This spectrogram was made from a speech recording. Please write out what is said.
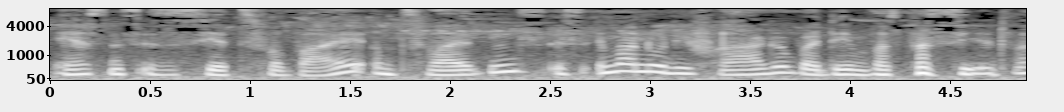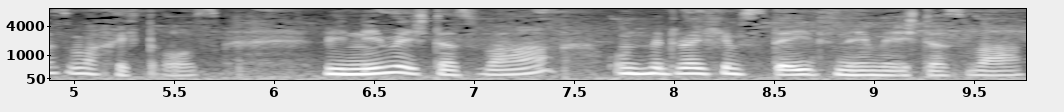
Erstens ist es jetzt vorbei und zweitens ist immer nur die Frage bei dem, was passiert, was mache ich draus? Wie nehme ich das wahr und mit welchem State nehme ich das wahr?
